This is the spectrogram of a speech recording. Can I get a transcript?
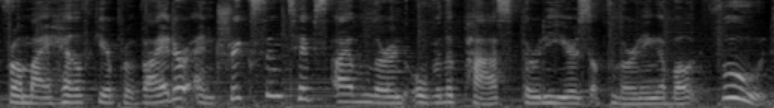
from my healthcare provider and tricks and tips I've learned over the past 30 years of learning about food.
